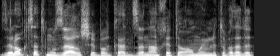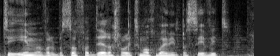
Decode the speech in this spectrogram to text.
זה לא קצת מוזר שברקת זנח את ההומואים לטובת הדתיים, אבל בסוף הדרך שלו לתמוך בהם היא פסיבית?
